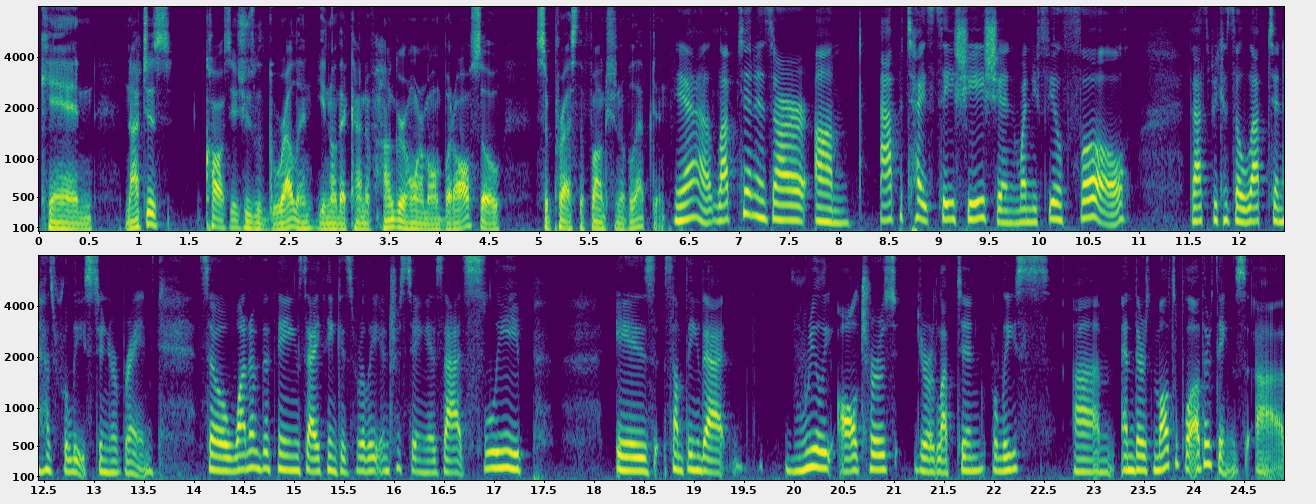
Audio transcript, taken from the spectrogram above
can not just cause issues with ghrelin you know that kind of hunger hormone but also suppress the function of leptin. Yeah leptin is our um appetite satiation, when you feel full, that's because the leptin has released in your brain. So, one of the things I think is really interesting is that sleep is something that really alters your leptin release. Um, and there's multiple other things. Uh,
